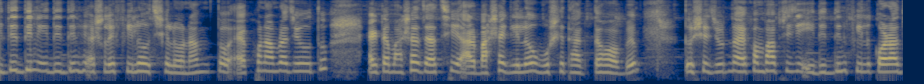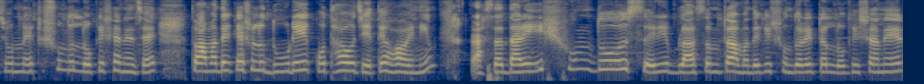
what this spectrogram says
ঈদের দিন ঈদের দিন আসলে ফিল হচ্ছিল না। তো এখন আমরা যেহেতু একটা বাসা যাচ্ছি, আর বাসা গেলেও বসে থাকতে হবে। তো সেজন্য এখন ভাবছি যে ঈদের দিন ফিল করার জন্য একটা সুন্দর লোকেশানে যায় তো আমাদেরকে আসলে দূরে কোথাও যেতে হয়নি। রাস্তার ধারে এই সুন্দর সেরি ব্লাসমটা আমাদেরকে সুন্দর একটা লোকেশানের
